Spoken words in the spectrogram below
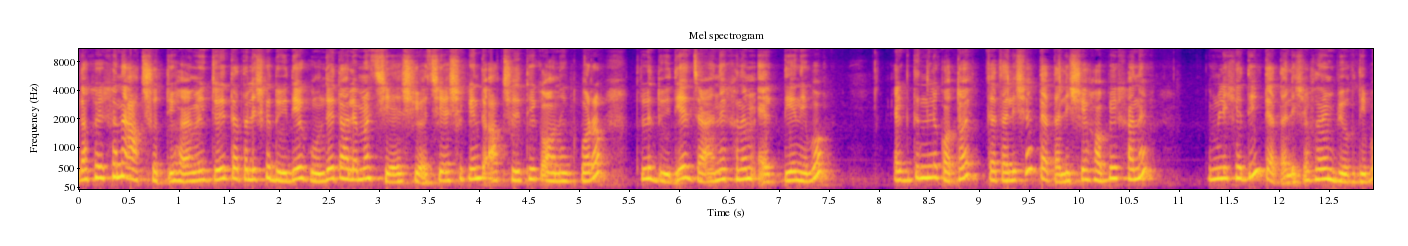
দেখো, এখানে আটষট্টি হয়। আমি যদি তেতাল্লিশকে দুই দিয়ে গুণ দিই, তাহলে আমার ছিয়াশি হয়। ছিয়াশি কিন্তু আটষট্টি থেকে অনেক বড়। তাহলে দুই দিয়ে যায় না, এখানে আমি এক দিয়ে নিব। এক দিয়ে নিলে কত হয়? তেতাল্লিশে। তেতাল্লিশে হবে এখানে। আমি লিখে দিই, তেতাল্লিশ। এখন আমি বিয়োগ দিব।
